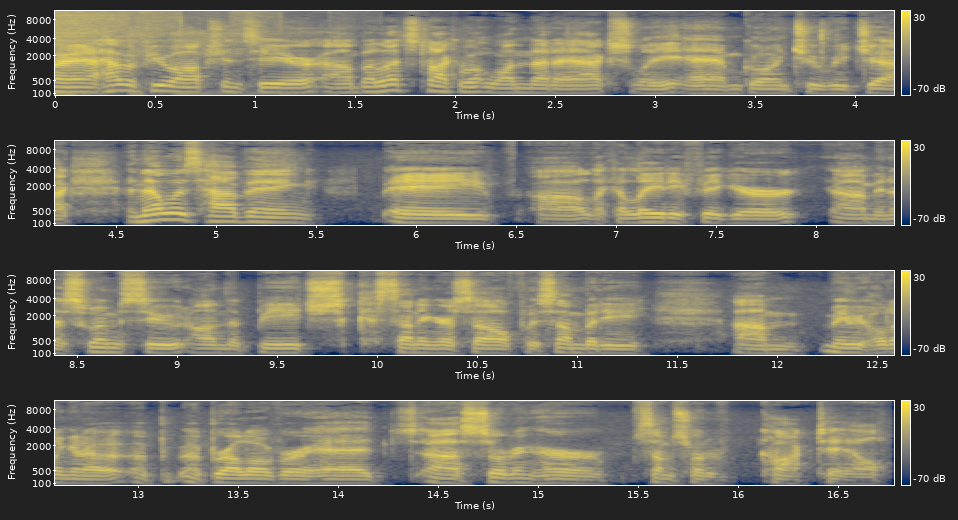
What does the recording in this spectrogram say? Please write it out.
All right, I have a few options here, um, but let's talk about one that I actually am going to reject, and that was having a uh, like a lady figure um, in a swimsuit on the beach, sunning herself with somebody um, maybe holding a, a, umbrella over her head, uh, serving her some sort of cocktail.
